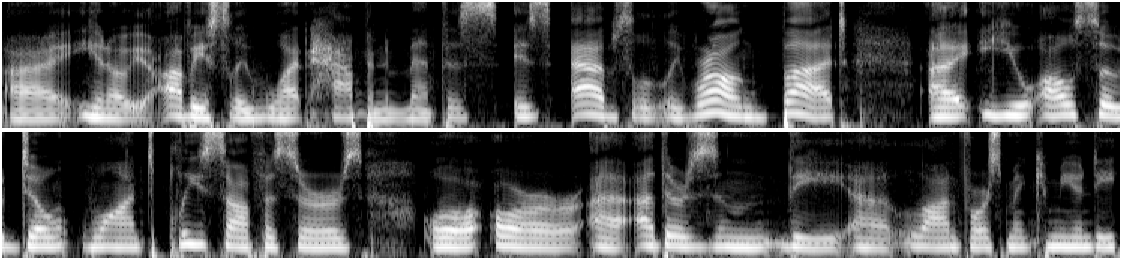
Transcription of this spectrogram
uh, you know, obviously what happened in Memphis is absolutely wrong, but uh, you also don't want police officers or or uh, others in the law enforcement community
